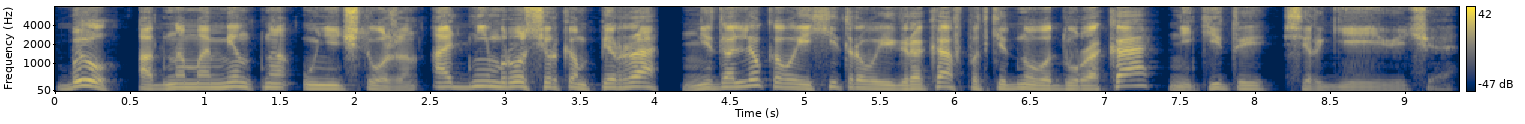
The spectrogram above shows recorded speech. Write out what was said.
был одномоментно уничтожен одним росчерком пера недалекого и хитрого игрока в подкидного дурака Никиты Сергеевича.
